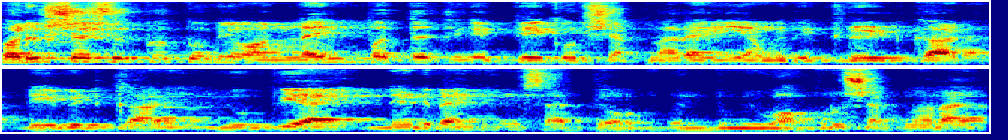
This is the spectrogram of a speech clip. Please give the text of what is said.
परीक्षा शुल्क तुम्ही ऑनलाईन पद्धतीने पे करू शकणार आहे. यामध्ये credit card debit card UPI net banking सारखे ऑप्शन तुम्ही वापरू शकणार आहात.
